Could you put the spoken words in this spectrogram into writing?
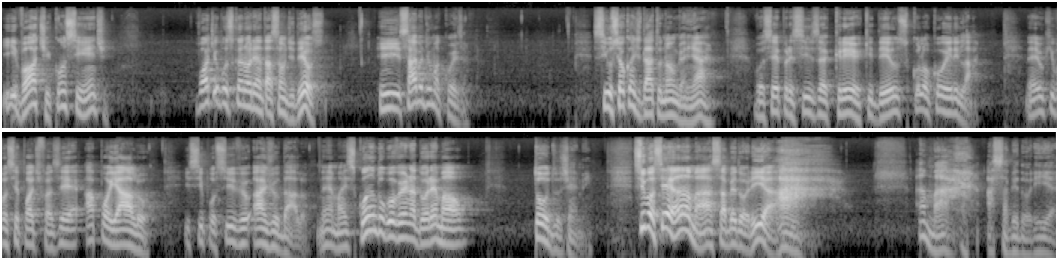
E vote consciente. Vote buscando a orientação de Deus. E saiba de uma coisa: se o seu candidato não ganhar, você precisa crer que Deus colocou ele lá. Né? E o que você pode fazer é apoiá-lo e, se possível, ajudá-lo. Né? Mas quando o governador é mau, todos gemem. Se você ama a sabedoria, ah, amar a sabedoria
